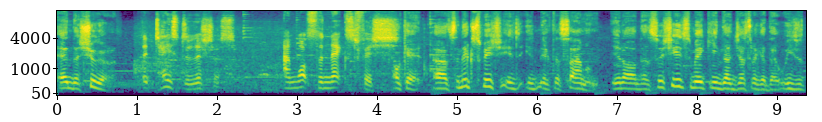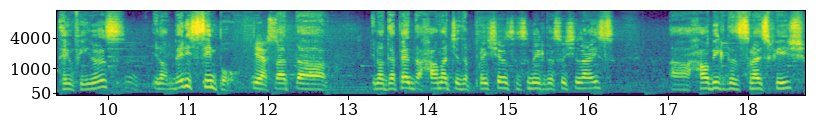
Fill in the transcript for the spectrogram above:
and the sugar. It tastes delicious. And what's the next fish? Okay, uh, the next fish is, is make the salmon. You know, the sushi is making that just like that. We use 10 fingers. You know, very simple. Yes. But, uh, you know, depend how much is the pressure to make the sushi rice, uh, how big the sliced fish,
